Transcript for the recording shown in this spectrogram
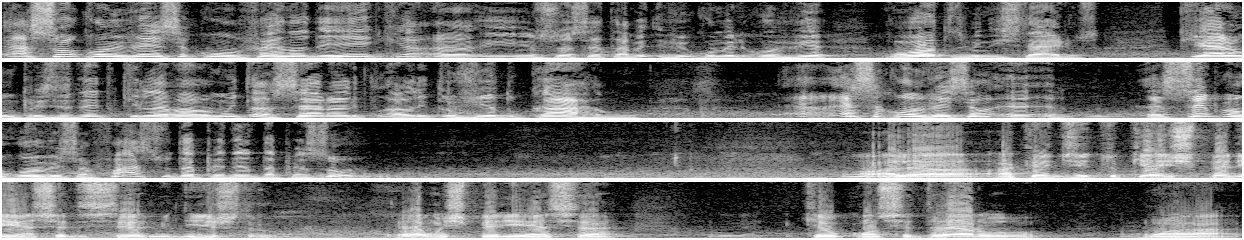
A sua convivência com o Fernando Henrique, uh, e o senhor certamente viu como ele convivia com outros ministérios, que era um presidente que levava muito a sério a liturgia do cargo. Essa convivência é, é sempre uma convivência fácil, dependendo da pessoa? Olha, acredito que a experiência de ser ministro é uma experiência que eu considero uma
